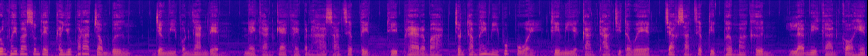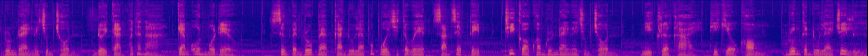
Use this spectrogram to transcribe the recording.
โรงพยาบาลสมเด็จพระยุพราชจอมบึง ยังมีผลงานเด่นในการแก้ไขปัญหาสารเสพติดที่แพร่ระบาดจนทำให้มีผู้ป่วย ที่มีอาการทางจิตเวชจากสารเสพติดเพิ่มมากขึ้น และมีการก่อเหตุรุนแรงในชุมชน โดยการพัฒนาแกมโอนโมเดล ซึ่งเป็นรูปแบบการดูแลผู้ป่วยจิตเวชสารเสพติด ที่ก่อความรุนแรงในชุมชน มีเครือข่ายที่เกี่ยวข้อง ร่วมกันดูแลช่วยเหลือ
